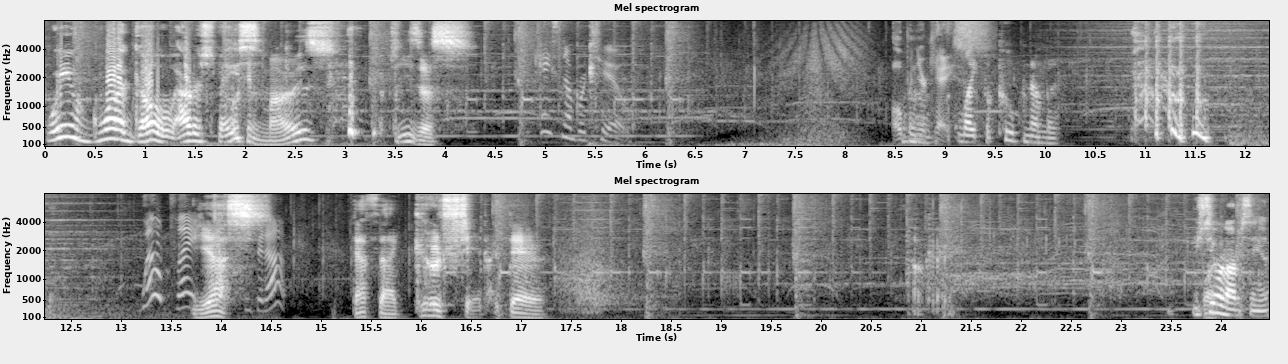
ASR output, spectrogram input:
Where you want to go? Outer space? Fucking Mars? Jesus. Case number two. Open your case. Like the poop number. Well played. Yes. Keep it up. That's that good shit right there. Okay. You see What? what I'm seeing?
